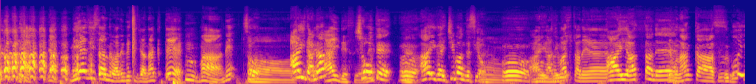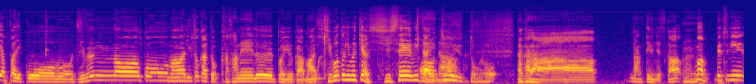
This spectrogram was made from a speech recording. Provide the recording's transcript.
いや宮地さんの悪口じゃなくて、うん。まあねそう。の愛だな。愛ですよね。焦点、うん。うん。愛が一番ですよ、うん。うん。愛ありましたね。愛あったね。でもなんかすごいやっぱりこう自分のこう周りとかと重ねるというかまあ仕事に向き合う姿勢みたいな。あどういうところ？だからなんて言うんですか、うん。まあ別に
